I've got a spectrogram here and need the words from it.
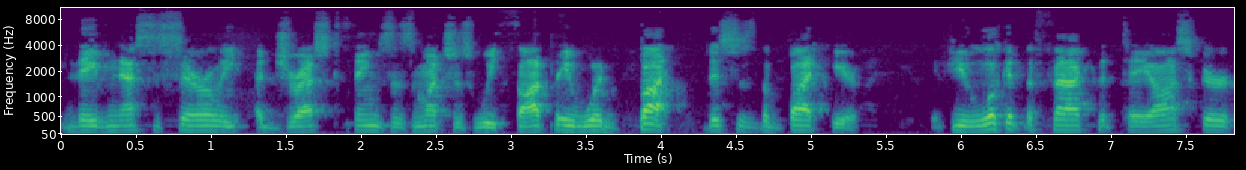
they've necessarily addressed things as much as we thought they would. But this is the but here. If you look at the fact that Teoscar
